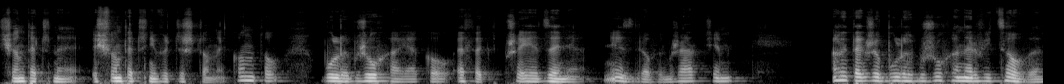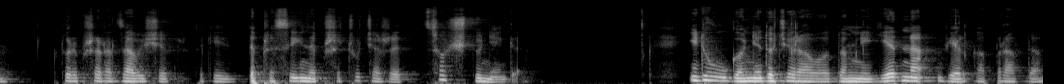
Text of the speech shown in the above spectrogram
świąteczne, świątecznie wyczyszczone konto, bóle brzucha jako efekt przejedzenia niezdrowym żarciem, ale także bóle brzucha nerwicowe, które przeradzały się w takie depresyjne przeczucia, że coś tu nie gra. I długo nie docierała do mnie jedna wielka prawda,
